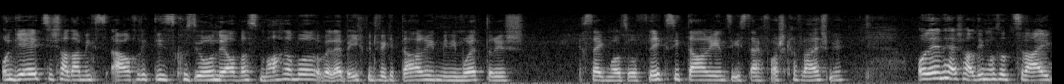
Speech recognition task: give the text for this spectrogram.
und jetzt ist halt amigs auch die Diskussion, ja, was machen wir? Weil eben, ich bin Vegetarierin, meine Mutter ist, ich sage mal so, Flexitarierin, sie isst eigentlich fast kein Fleisch mehr. Und dann hast du halt immer so zwei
